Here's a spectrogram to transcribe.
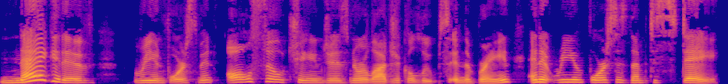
Negative reinforcement also changes neurological loops in the brain and it reinforces them to stay.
